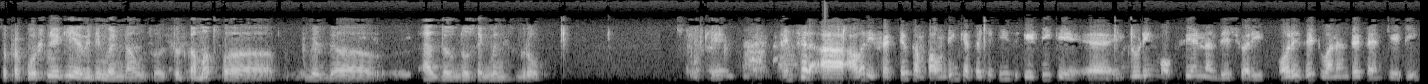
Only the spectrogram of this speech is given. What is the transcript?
so proportionately everything went down. So it should come up uh, with uh, as those, those segments grow. Okay. And sir, uh, our effective compounding capacity is 80 K, uh, including Moxi and Nandesari, or is it 110 KT?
